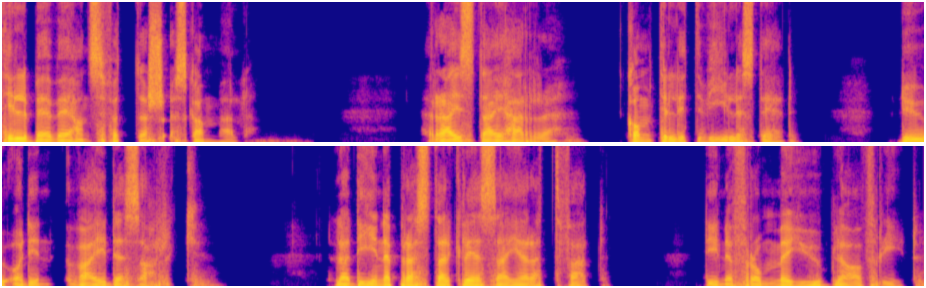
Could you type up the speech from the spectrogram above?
tilbe ved hans føtters skammel. Reis deg, Herre, kom til ditt hvilested, du og din veides ark. La dine prester kle seg i rettferd, dine fromme juble av fryd.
